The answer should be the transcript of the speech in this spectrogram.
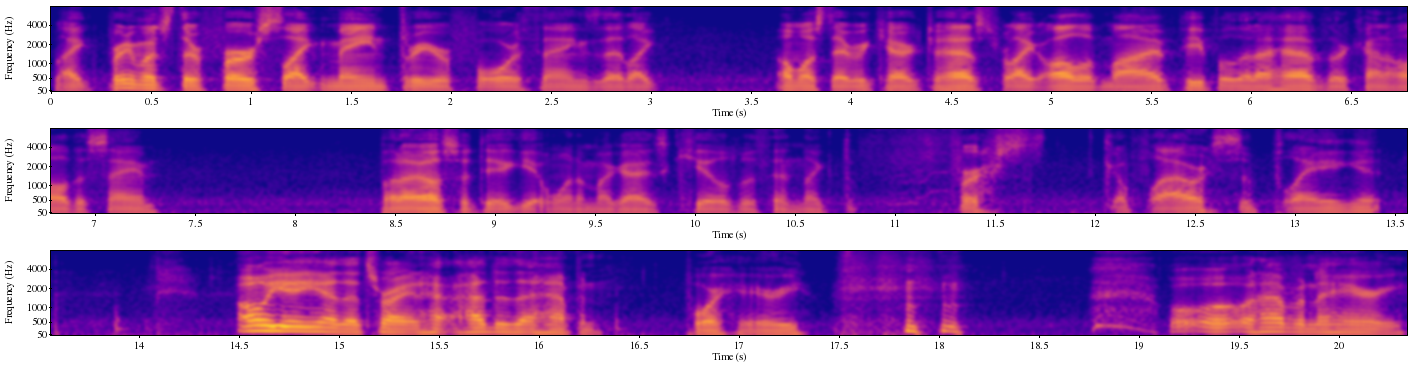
like pretty much their first like main three or four things that like almost every character has. For like all of my people that I have, they're kind of all the same. But I also did get one of my guys killed within like the first couple hours of playing it. oh yeah, yeah, that's right. How, how did that happen? Poor Harry. What, what, what happened to Harry?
